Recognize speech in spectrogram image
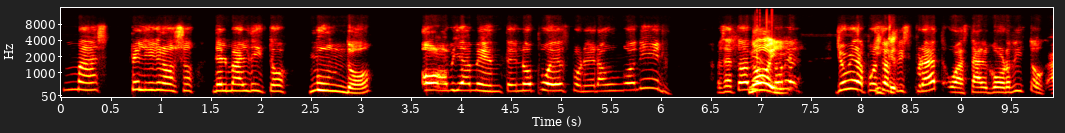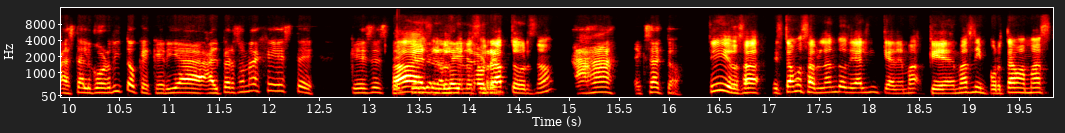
más peligroso del maldito mundo, obviamente no puedes poner a un Godín. O sea, todavía, No, y- todavía- yo hubiera puesto que- a Chris Pratt o hasta el gordito, hasta el gordito que quería, al personaje este, que es este. Ah, es el de los. Velociraptors, ¿no? Ajá, exacto. Sí, o sea, estamos hablando de alguien que además, que además le importaba más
